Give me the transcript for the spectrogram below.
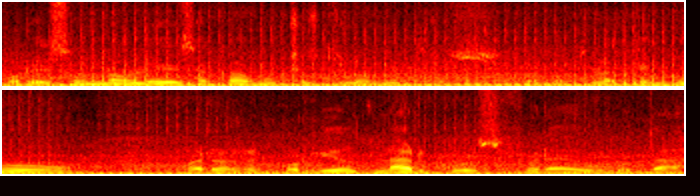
Por eso no le he sacado muchos kilómetros. La tengo para recorridos largos fuera de Bogotá,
